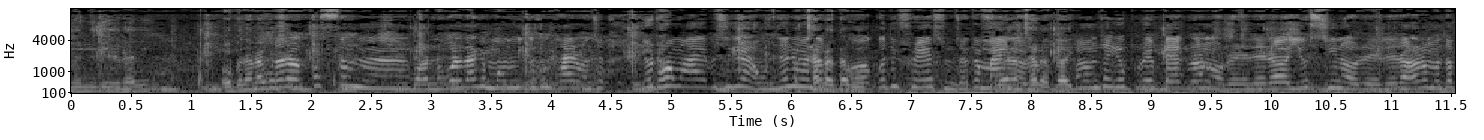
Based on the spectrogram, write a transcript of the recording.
मैंने देख रहा है और बताना कुछ? तर कस्तो म, भन्नुपर्दा कि मम्मी कसम खाएर हुन्छ। यो ठाउँमा आएपछि के हुन्छ नि मतलब। कति फ्रेस हुन्छ क्या अच्छा रहता है। माइन्डहरू हुन्छ यो पुरै ब्याकग्राउन्डहरू हेरेर यो सिनहरू हेरेर मतलब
